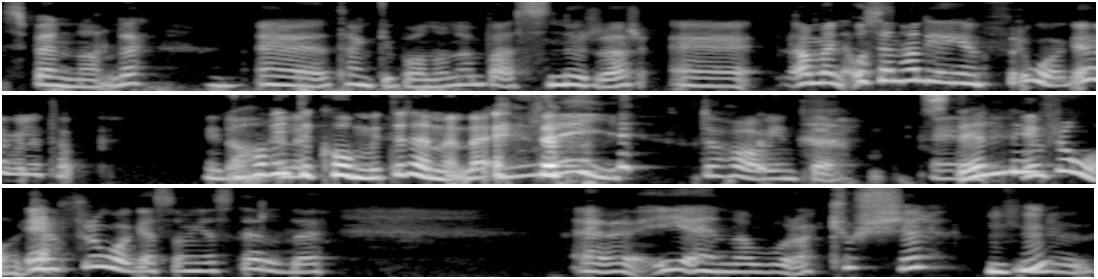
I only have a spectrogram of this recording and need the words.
Spännande. Eh, tankebanorna bara snurrar. Eh, ja, men, och sen hade jag ju en fråga jag ville ta upp. Idag. Har vi inte Eller- kommit till den än? Nej. Nej, det har vi inte. Ställ din en, fråga. En fråga som jag ställde eh, i en av våra kurser Mhm. nu.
